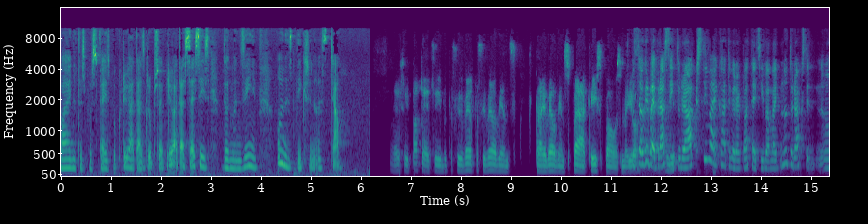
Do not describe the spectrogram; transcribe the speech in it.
vai nu tas būs Facebook privātās grupas vai privātās sesijas, dod man ziņu, un es tikšanos. Čau! Ja šī pateicība, tas ir vēl, tas ir vēl viens tā ir vēl viena spēka izpausme. Jo... Es tev gribēju prasīt, tu raksti vai kā tev ir ar pateicībām, vai, nu, tu raksti, nu,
